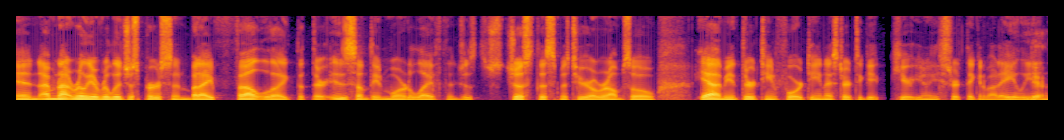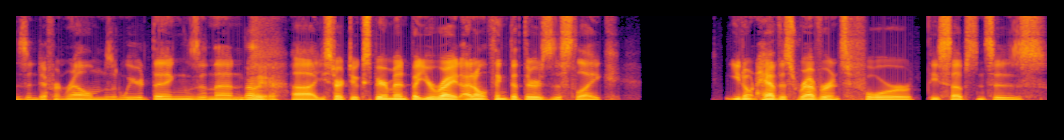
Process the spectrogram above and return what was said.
and I'm not really a religious person, but I felt like that there is something more to life than just just this material realm. So, yeah, I mean, 13, 14, I start to get curious. You know, you start thinking about aliens and different realms and weird things, and then Oh yeah. uh, you start to experiment. But you're right. I don't think that there's this like you don't have this reverence for these substances.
